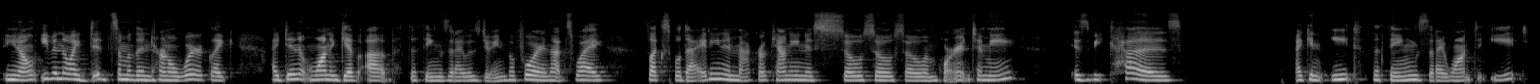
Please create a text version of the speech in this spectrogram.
you know, even though I did some of the internal work, like I didn't want to give up the things that I was doing before. And that's why flexible dieting and macro counting is so, so, so important to me, is because I can eat the things that I want to eat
